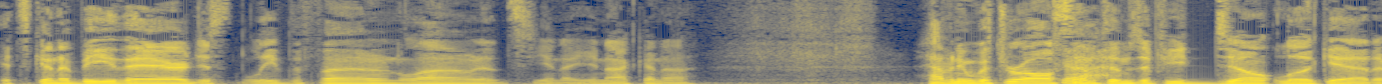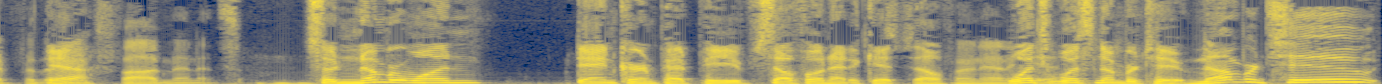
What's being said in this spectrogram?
it's going to be there. Just leave the phone alone. It's you know, you're not going to have any withdrawal yeah. symptoms if you don't look at it for the next five minutes. So number one, Dan Kern pet peeve, cell phone etiquette. Cell phone etiquette. What's what's number two? Number two,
